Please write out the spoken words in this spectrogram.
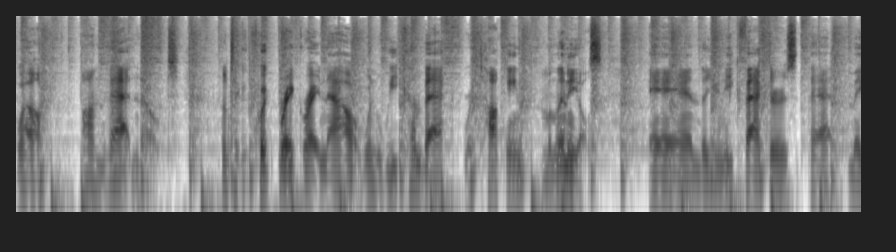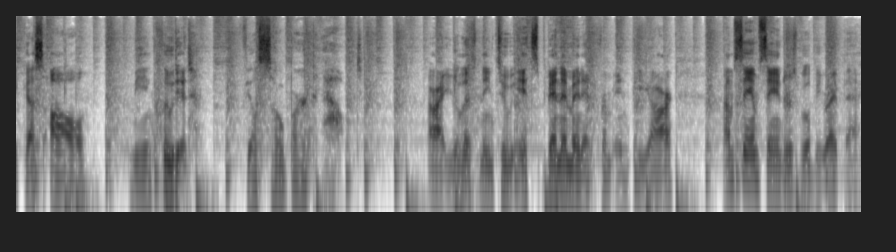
Well, on that note, we'll take a quick break right now. When we come back, we're talking millennials and the unique factors that make us all, me included, feel so burnt out. All right, you're listening to It's Been a Minute from NPR. I'm Sam Sanders. We'll be right back.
